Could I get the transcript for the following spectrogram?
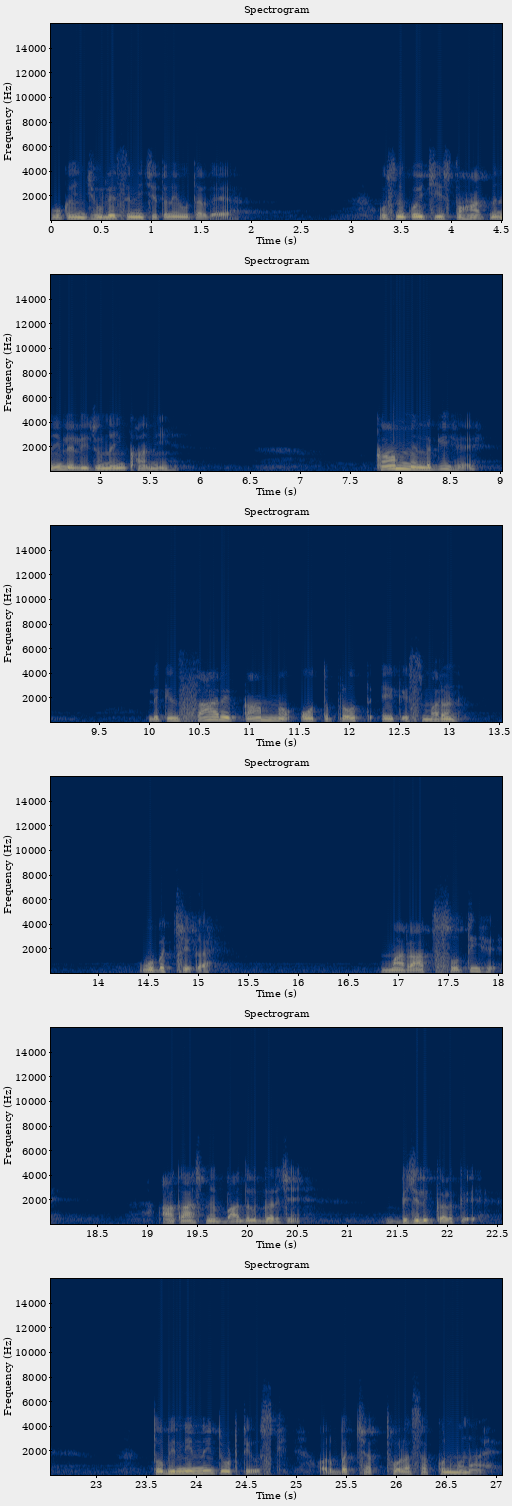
वो कहीं झूले से नीचे तो नहीं उतर गया। उसने कोई चीज़ तो हाथ में नहीं ले ली जो नहीं खानी है। काम में लगी है, लेकिन सारे काम में ओतप्रोत एक स्मरण वो बच्चे का है। माँ रात सोती है, आकाश में बादल गरजें, बिजली कड़के। तो भी नींद नहीं टूटती उसकी, और बच्चा थोड़ा सा कुनमुना है,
